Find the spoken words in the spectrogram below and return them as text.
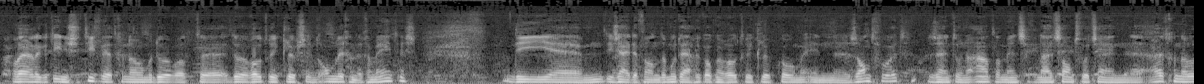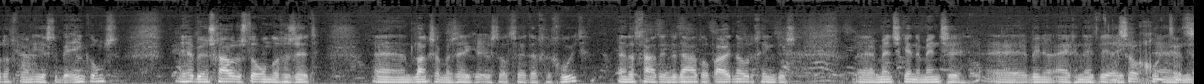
of eigenlijk het initiatief werd genomen door, wat, door Rotary Clubs in de omliggende gemeentes. Die, ehm, die zeiden van er moet eigenlijk ook een Rotary Club komen in eh, Zandvoort. Er zijn toen een aantal mensen vanuit Zandvoort zijn eh, uitgenodigd voor een eerste bijeenkomst. Die hebben hun schouders eronder gezet. En langzaam maar zeker is dat verder gegroeid. En dat gaat inderdaad op uitnodiging. Dus eh, mensen kennen mensen eh, binnen hun eigen netwerk. Zo groeit en eh,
